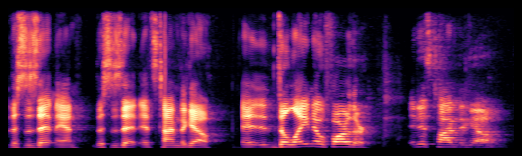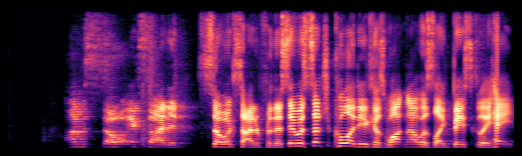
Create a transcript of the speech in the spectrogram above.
this is it, man. This is it. It's time to go. It, uh, delay no farther. It is time to go. I'm so excited, so excited for this. It was such a cool idea because Whatnot was like basically, hey,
